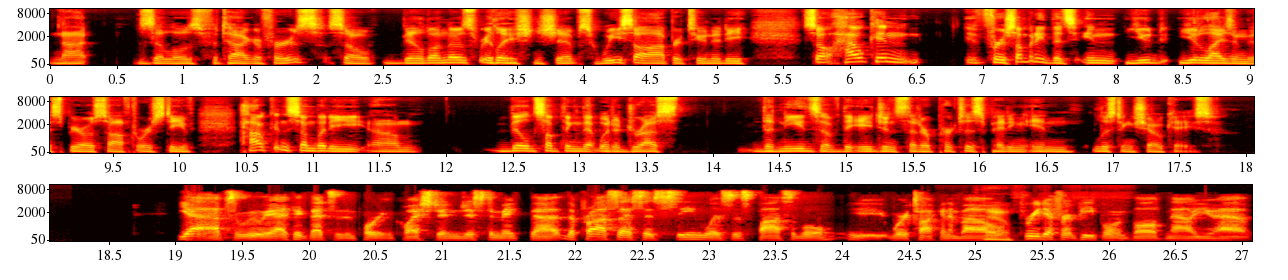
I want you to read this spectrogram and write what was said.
not Zillow's photographers. So build on those relationships. We saw opportunity. So how can for somebody that's in u- utilizing the Spiro software, Steve, how can somebody um, build something that would address the needs of the agents that are participating in listing showcase? Yeah, absolutely. I think that's an important question just to make the, the process as seamless as possible. We're talking about yeah. three different people involved now. You have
